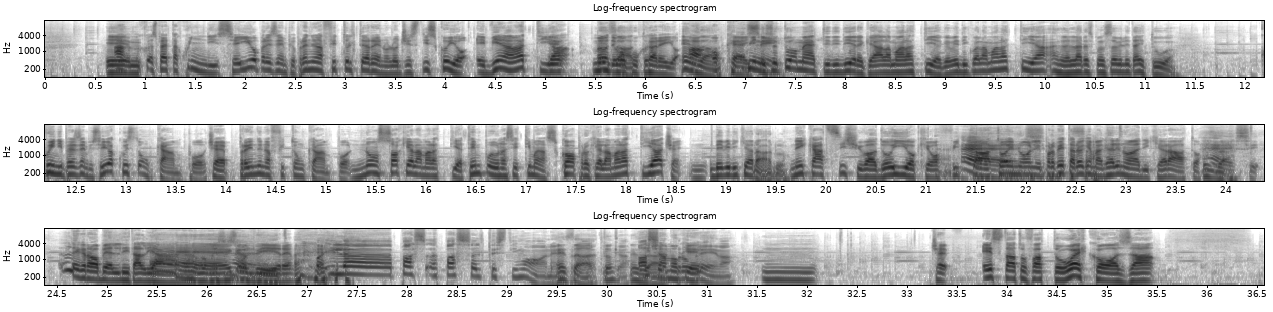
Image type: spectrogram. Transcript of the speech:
E, Ah, aspetta, quindi se io per esempio prendo in affitto il terreno, lo gestisco io e viene la malattia, me lo devo esatto, cuccare io. Esatto. Ah, ok. Quindi sì. se tu ometti di dire che ha la malattia, che vedi quella malattia, la responsabilità è tua. Quindi, per esempio, se io acquisto un campo, cioè prendo in affitto un campo, non so chi ha la malattia, tempo di una settimana scopro che ha la malattia, cioè Devi dichiararlo. nei cazzi ci vado io che ho affittato Eh, e non sì, il proprietario esatto. che magari non ha dichiarato. Eh sì. Le robe all'italiana, Eh, come si suol capito. dire. Ma il eh, pass- passa il testimone. Esatto, esatto. Passa Diciamo il che- problema. Mm, cioè, è stato fatto qualcosa,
